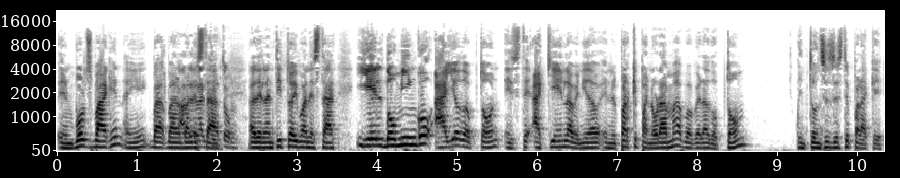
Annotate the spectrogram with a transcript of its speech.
en Volkswagen, ahí va- va- van a estar. Adelantito ahí van a estar. Y el domingo hay adoptón, este, aquí en la avenida, en el Parque Panorama, va a haber adoptón. Entonces, este, para que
